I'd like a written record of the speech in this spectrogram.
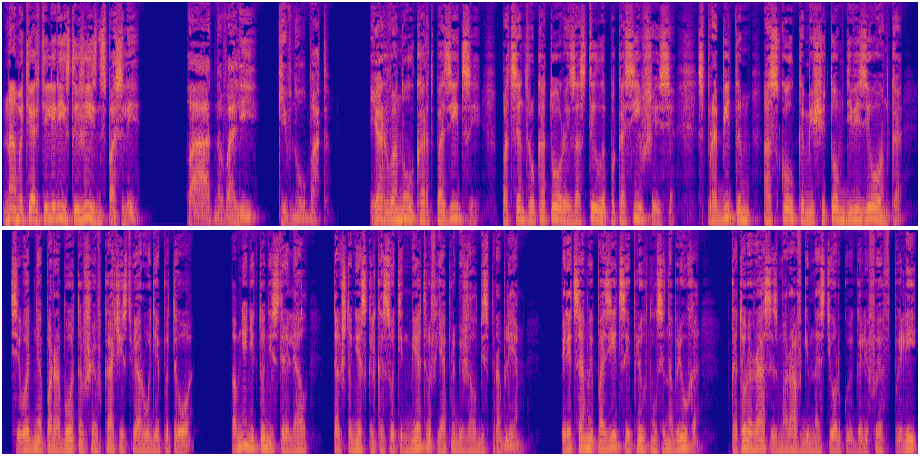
Нам эти артиллеристы жизнь спасли. Ладно, вали, кивнул Бат. Я рванул к артпозиции, по центру которой застыла покосившаяся, с пробитым осколками щитом дивизионка, сегодня поработавшая в качестве орудия ПТО. По мне никто не стрелял, так что несколько сотен метров я пробежал без проблем. Перед самой позицией плюхнулся на брюхо, который раз изморав гимнастерку и галифе в пыли,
